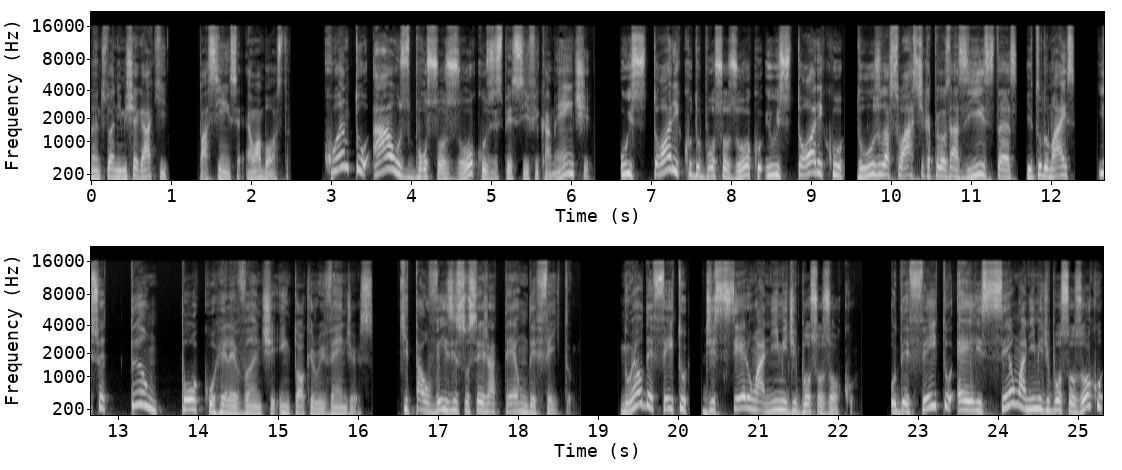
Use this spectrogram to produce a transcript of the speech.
antes do anime chegar aqui. Paciência, é uma bosta. Quanto aos Bossozokos especificamente, o histórico do Bossozoko e o histórico do uso da suástica pelos nazistas e tudo mais, isso é tão pouco relevante em Tokyo Revengers que talvez isso seja até um defeito. Não é o defeito de ser um anime de Bossozoko. O defeito é ele ser um anime de Bossozoko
